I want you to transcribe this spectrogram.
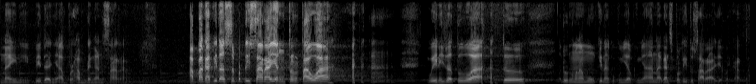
Nah ini bedanya Abraham dengan Sarah. Apakah kita seperti Sarah yang tertawa? Gue ini sudah tua, aduh, aduh mana mungkin aku punya punya anak kan seperti itu Sarah aja berkata.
